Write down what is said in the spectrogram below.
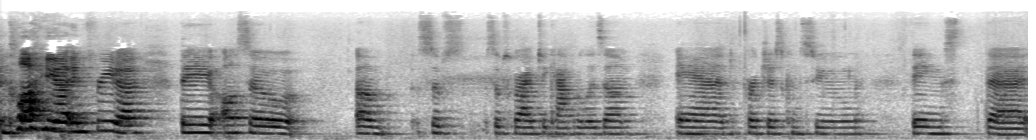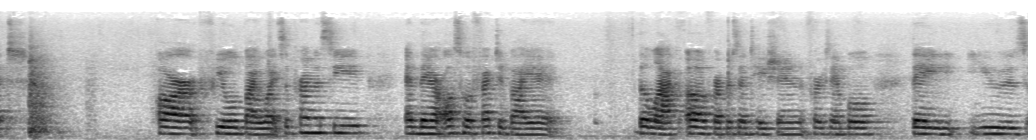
Claudia, and Frieda, they also um, subs- subscribe to capitalism and purchase, consume things that are fueled by white supremacy, and they are also affected by it. The lack of representation, for example, they use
